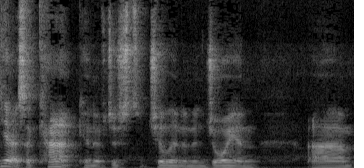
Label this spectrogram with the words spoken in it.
yeah, it's a cat kind of just chilling and enjoying. Um,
